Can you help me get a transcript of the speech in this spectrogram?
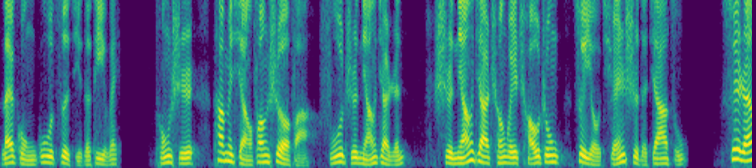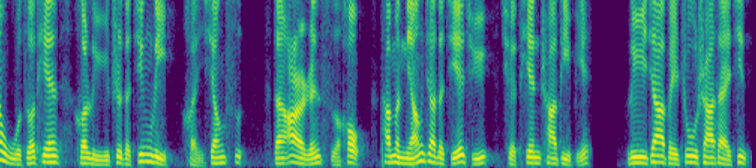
来巩固自己的地位。同时，他们想方设法扶植娘家人。使娘家成为朝中最有权势的家族。虽然武则天和吕雉的经历很相似，但二人死后，他们娘家的结局却天差地别。吕家被诛杀殆尽，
